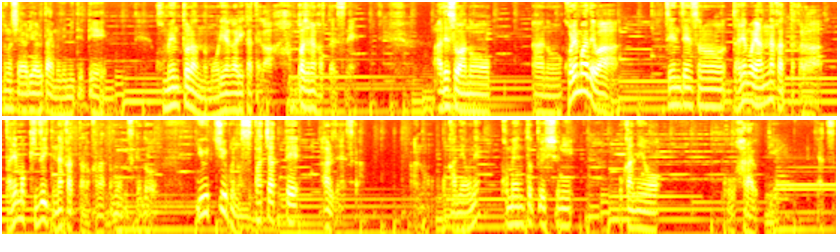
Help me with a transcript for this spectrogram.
その試合をリアルタイムで見ててコメント欄の盛り上がり方が半端じゃなかったですね。あでそうあのあのこれまでは全然その誰もやんなかったから誰も気づいてなかったのかなと思うんですけど YouTube のスパチャってあるじゃないですかあのお金をねコメントと一緒にお金をこう払うっていうやつ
